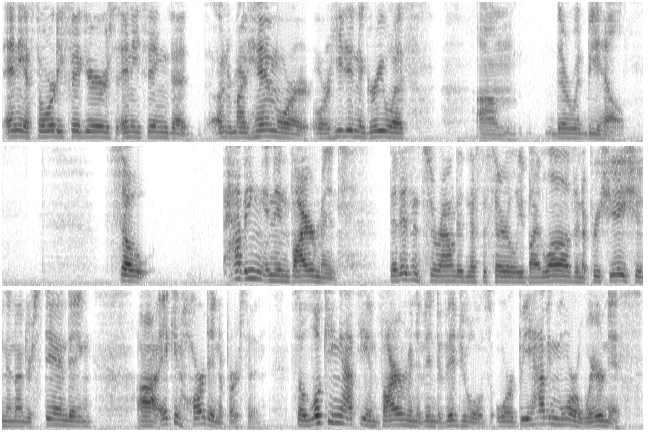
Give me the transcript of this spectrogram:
any authority figures, anything that undermined him or or he didn't agree with, um, there would be hell. So, having an environment that isn't surrounded necessarily by love and appreciation and understanding, uh, it can harden a person. So looking at the environment of individuals or be having more awareness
